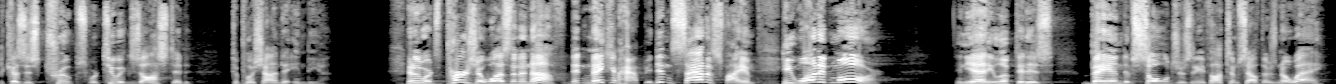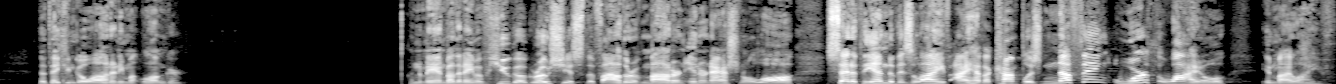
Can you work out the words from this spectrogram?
because his troops were too exhausted to push on to India. In other words, Persia wasn't enough. It didn't make him happy. It didn't satisfy him. He wanted more. And yet he looked at his band of soldiers and he thought to himself, there's no way that they can go on any longer. And a man by the name of Hugo Grotius, the father of modern international law, said at the end of his life, I have accomplished nothing worthwhile in my life.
